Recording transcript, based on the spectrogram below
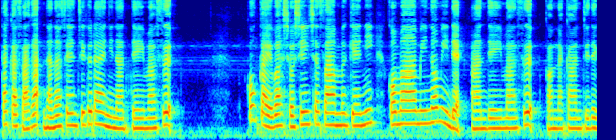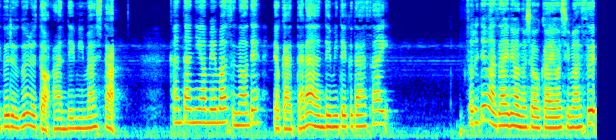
高さが7センチぐらいになっています。今回は初心者さん向けに細編みのみで編んでいます。こんな感じでぐるぐると編んでみました。簡単に編めますので、よかったら編んでみてください。それでは材料の紹介をします。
